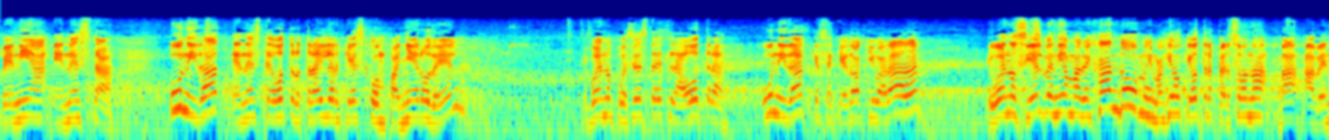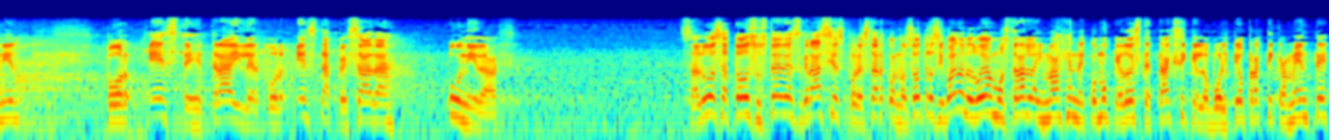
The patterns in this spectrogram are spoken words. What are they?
venía en esta unidad, en este otro tráiler que es compañero de él. Y bueno, pues esta es la otra unidad que se quedó aquí varada. Y bueno, si él venía manejando, me imagino que otra persona va a venir por este tráiler, por esta pesada unidad. Saludos a todos ustedes, gracias por estar con nosotros. Y bueno, les voy a mostrar la imagen de cómo quedó este taxi que lo volteó prácticamente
